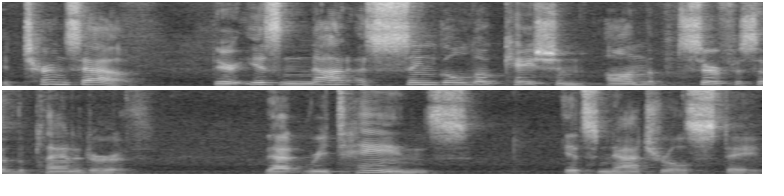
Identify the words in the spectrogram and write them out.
It turns out there is not a single location on the surface of the planet Earth that retains its natural state.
